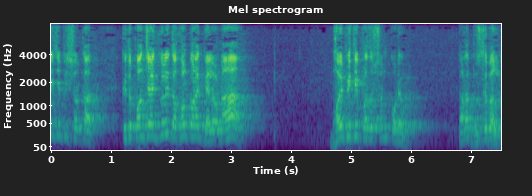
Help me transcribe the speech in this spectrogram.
বিজেপি সরকার, কিন্তু পঞ্চায়েতগুলি দখল করা গেল না। ভয়ভীতি প্রদর্শন করেও তারা বুঝতে পারল,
